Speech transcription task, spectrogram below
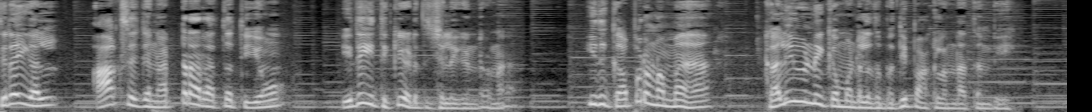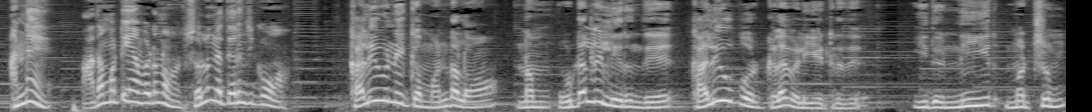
சிரைகள் ஆக்சிஜன் அற்ற ரத்தத்தையும் இதயத்துக்கு எடுத்து செல்கின்றன. இதுக்கப்புறம் நம்ம கழிவு நீக்க மண்டலத்தை பத்தி பார்க்கலாம்டா தம்பி. அண்ணே அதை மட்டும் ஏன் விடணும்? சொல்லுங்க தெரிஞ்சுக்குவோம். கழிவு நீக்க மண்டலம் நம் உடலில் இருந்து கழிவுப் பொருட்களை வெளியேற்றுது. இது நீர் மற்றும்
